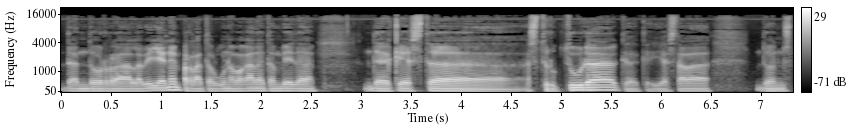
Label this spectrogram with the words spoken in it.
d'Andorra a la Vella. N'hem parlat alguna vegada també de d'aquesta estructura que, que ja estava doncs,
